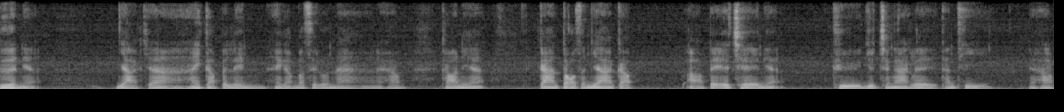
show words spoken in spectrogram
พื่อนๆ เนี่ย อยากจะให้กลับไปเล่นให้กับบาร์เซโลนานะครับ คราวนี้การต่อสัญญากับเปเอเชเนี่ย คือหยุดชะงักเลยทันทีนะครับ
